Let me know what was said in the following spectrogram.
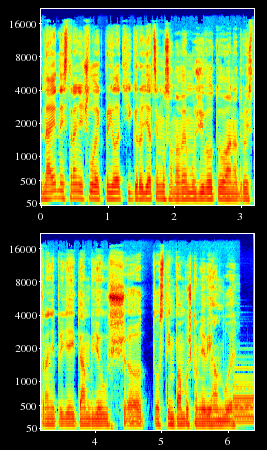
na jednej strane človek priletí k rodiacemu sa novému životu a na druhej strane príde i tam, kde už e, to s tým pamboškom nevyhandluje.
